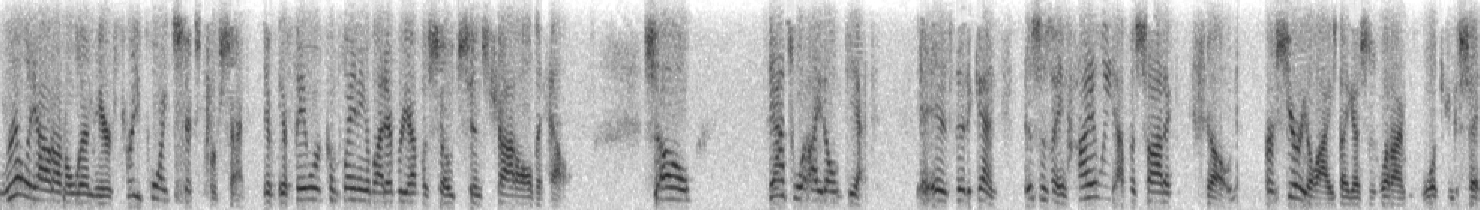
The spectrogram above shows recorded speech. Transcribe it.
really out on a limb here, 3.6 percent. If, if they were complaining about every episode since Shot All to Hell, so that's what I don't get. Is that again? This is a highly episodic show, or serialized, I guess is what I'm looking to say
